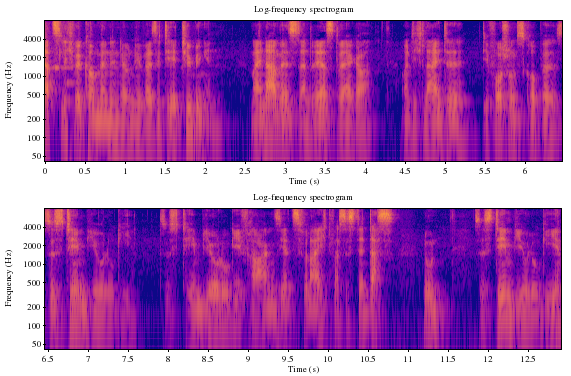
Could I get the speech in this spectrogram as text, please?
Herzlich willkommen in der Universität Tübingen. Mein Name ist Andreas Dräger und ich leite die Forschungsgruppe Systembiologie. Systembiologie fragen Sie jetzt vielleicht, was ist denn das? Nun, Systembiologie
